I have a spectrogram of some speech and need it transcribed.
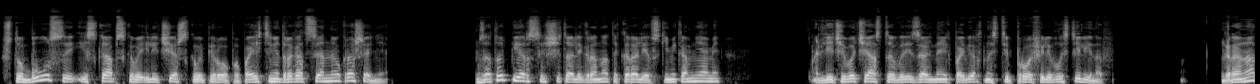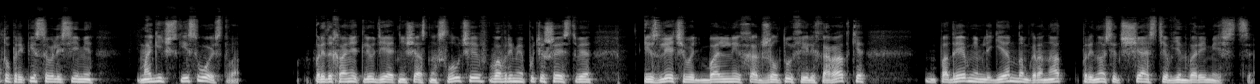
что бусы из капского или чешского пиропа поистине драгоценные украшения. Зато персы считали гранаты королевскими камнями, для чего часто вырезали на их поверхности профили властелинов. Гранату приписывались ими магические свойства — предохранять людей от несчастных случаев во время путешествия, излечивать больных от желтухи и лихорадки. По древним легендам гранат приносит счастье в январе месяце.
